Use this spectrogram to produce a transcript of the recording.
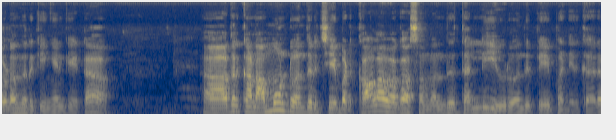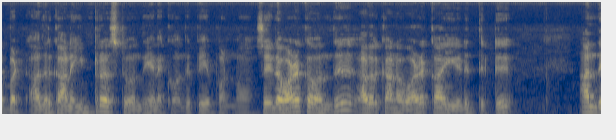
தொடர்ந்து இருக்கீங்கன்னு கேட்டால் அதற்கான அமௌண்ட் வந்துருச்சு. பட் கால அவகாசம் வந்து தள்ளி இவர் வந்து பே பண்ணியிருக்காரு பட் அதற்கான இன்ட்ரெஸ்ட் வந்து எனக்கு வந்து பே பண்ணணும் ஸோ இந்த வழக்கை வந்து அதற்கான வழக்காக எடுத்துட்டு அந்த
